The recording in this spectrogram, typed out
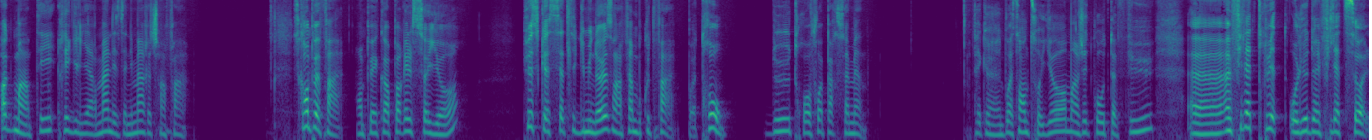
augmentez régulièrement les aliments riches en fer. Ce qu'on peut faire, on peut incorporer le soya, puisque cette légumineuse renferme beaucoup de fer. Pas trop, deux, trois fois par semaine. Fait qu'une boisson de soya, manger de côte tofu, euh, un filet de truite au lieu d'un filet de sol.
